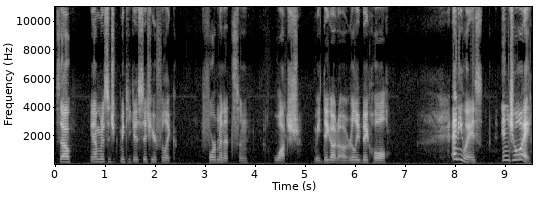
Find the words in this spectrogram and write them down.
so, yeah, I'm gonna make you guys sit here for like four minutes and watch me dig out a really big hole. Anyways, enjoy!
